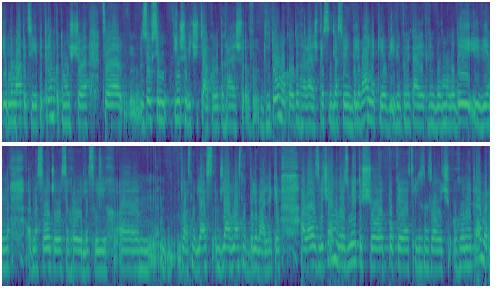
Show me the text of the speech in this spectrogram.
і не мати цієї підтримки, тому що це зовсім інше відчуття, коли ти граєш вдома, коли ти граєш при- для своїх вболівальників, і він пам'ятає, як він був молодий, і він е, насолоджувався грою для своїх е, власне для, для власних вболівальників. Але звичайно, ви розумієте, що поки Сергій Станіславович головний тренер,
